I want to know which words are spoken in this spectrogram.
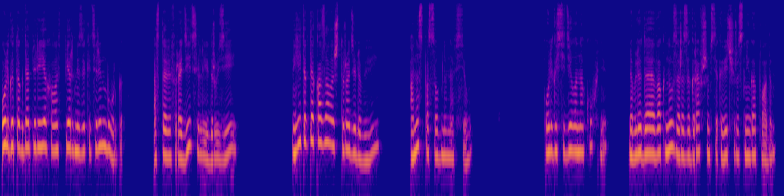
Ольга тогда переехала в Пермь из Екатеринбурга, оставив родителей и друзей. Ей тогда казалось, что ради любви она способна на все. Ольга сидела на кухне, наблюдая в окно за разыгравшимся к вечеру снегопадом.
